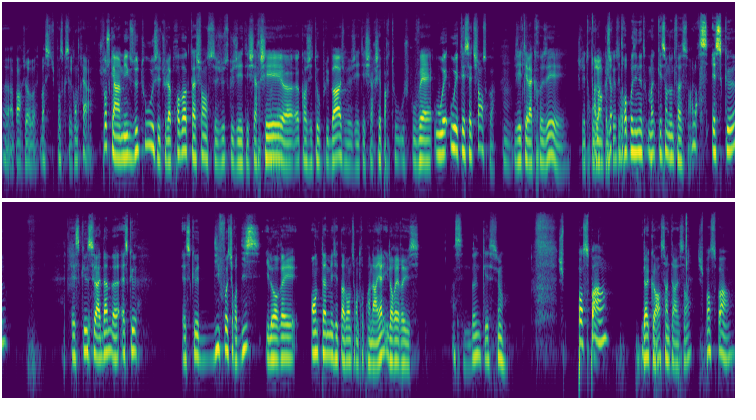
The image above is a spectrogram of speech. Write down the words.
Euh, à part, je sais pas si tu penses que c'est le contraire. Je pense qu'il y a un mix de tout. C'est tu la provoques ta chance. C'est juste que j'ai été chercher euh, quand j'étais au plus bas. je J'ai été chercher partout où je pouvais. Où, était cette chance quoi Hmm. J'ai été la creuser et je l'ai trouvée en Alors, je quelque vais te sorte. reposer ma question d'une autre façon. Alors, est-ce que, est-ce que ce Adam, euh, est-ce que, est-ce que 10 fois sur 10, il aurait entamé cette aventure entrepreneuriale, il aurait réussi? Ah, c'est une bonne question. Je pense pas. Hein. D'accord, c'est intéressant. Je pense pas. hein.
